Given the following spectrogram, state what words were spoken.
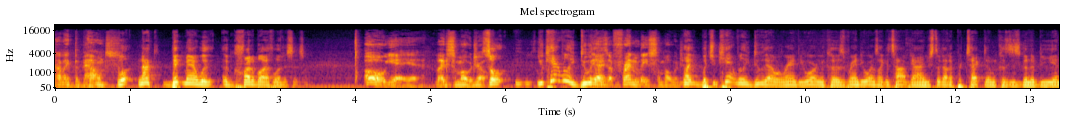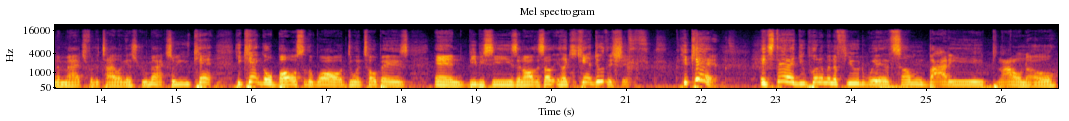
I like the pounce. Well, not big man with incredible athleticism. Oh yeah, yeah, like Samoa Joe. So you can't really do that. he's a friendly Samoa Joe. like, but you can't really do that with Randy Orton because Randy Orton's like a top guy, and you still got to protect him because he's going to be in a match for the title against Drew Mack. So you can't, he can't go balls to the wall doing topes and BBCs and all this other. Like he can't do this shit. He can't. Instead, you put him in a feud with somebody. I don't know.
